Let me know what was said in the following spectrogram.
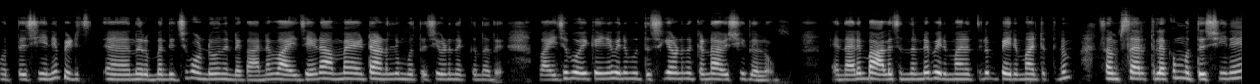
മുത്തശ്ശീനെ പിടിച്ച് നിർബന്ധിച്ച് കൊണ്ടുപോകുന്നുണ്ട്. കാരണം വൈജയുടെ അമ്മയായിട്ടാണല്ലോ മുത്തശ്ശി ഇവിടെ നിൽക്കുന്നത്. വൈജ പോയി കഴിഞ്ഞാൽ പിന്നെ മുത്തശ്ശിക്ക് അവിടെ നിൽക്കേണ്ട ആവശ്യമില്ലല്ലോ. എന്നാലും ബാലചന്ദ്രന്റെ പെരുമാറ്റത്തിലും പെരുമാറ്റത്തിലും സംസാരത്തിലൊക്കെ മുത്തശ്ശീനെ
